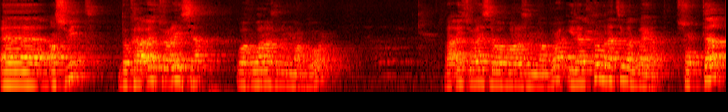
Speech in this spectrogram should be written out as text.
Euh, ensuite, donc, Ra'aytu Isa, wa huwa rajulun marbour. Son teint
